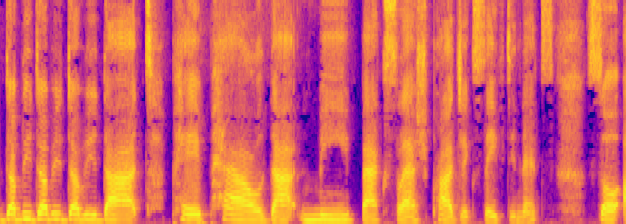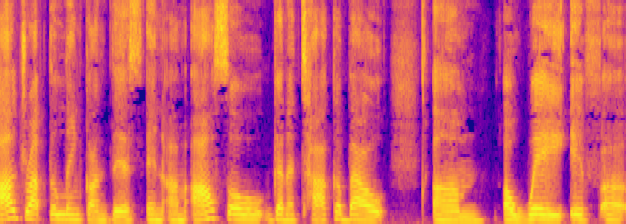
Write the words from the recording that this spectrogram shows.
www.paypal.me backslash project safety nets. So I'll drop the link on this and I'm also going to talk about um, a way if uh,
